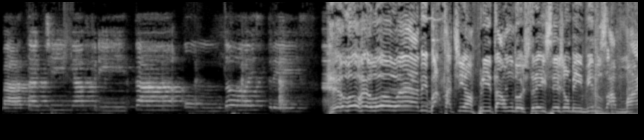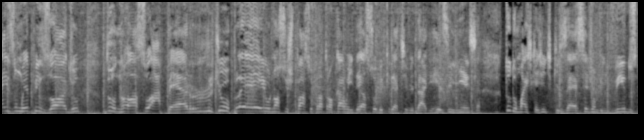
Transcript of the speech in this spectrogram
Batatinha frita, um, dois, três. Hello, hello, web! Batatinha frita, um, dois, três, sejam bem-vindos a mais um episódio do nosso Aperte Play, o nosso espaço para trocar uma ideia sobre criatividade, resiliência, tudo mais que a gente quiser. Sejam bem-vindos.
